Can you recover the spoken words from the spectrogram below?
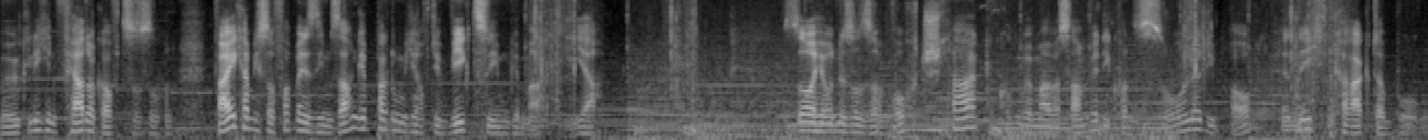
möglich in Ferdok aufzusuchen. Feig habe ich sofort meine sieben Sachen gepackt und mich auf den Weg zu ihm gemacht. Ja. So, hier unten ist unser Wuchtschlag. Gucken wir mal, was haben wir? Die Konsole, die brauchen wir nicht. Charakterbogen.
